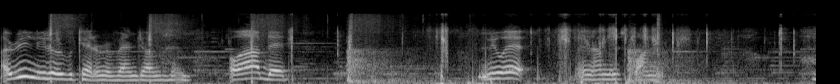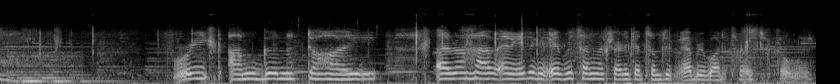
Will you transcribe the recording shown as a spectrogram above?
I really need to get a revenge on him. Oh, I'm dead. Knew it. And I'm gonna spawn. Freak, I'm gonna die. I don't have anything. Every time I try to get something, everybody tries to kill me.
